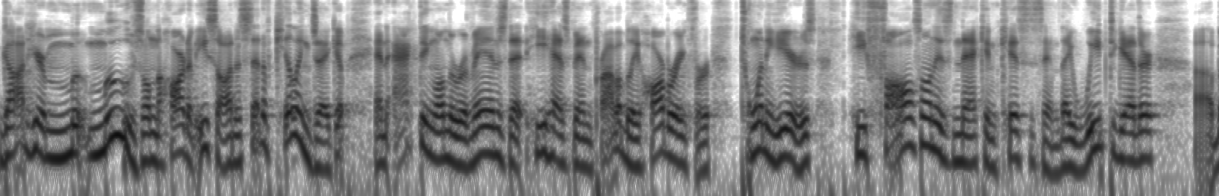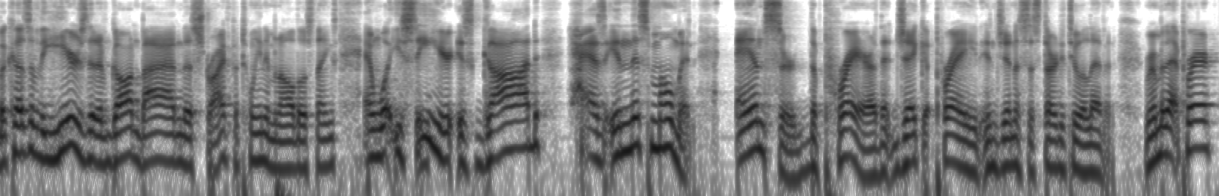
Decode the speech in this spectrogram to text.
God here mo- moves on the heart of Esau, and instead of killing Jacob and acting on the revenge that he has been probably harboring for 20 years, he falls on his neck and kisses him. They weep together uh, because of the years that have gone by and the strife between him and all those things. And what you see here is God has, in this moment, answered the prayer that Jacob prayed in Genesis 32 11. Remember that prayer?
